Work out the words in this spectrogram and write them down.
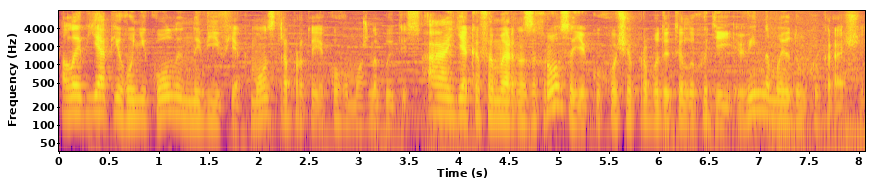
Але я б його ніколи не вів як монстра, проти якого можна битись. А як ефемерна загроза, яку хоче пробудити лиходій, він, на мою думку, кращий.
